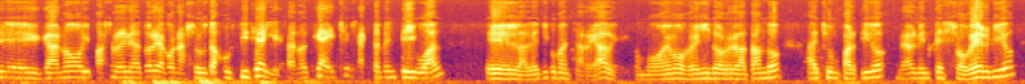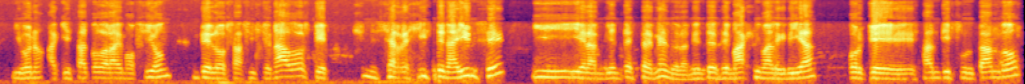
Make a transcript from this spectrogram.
eh, ganó y pasó la eliminatoria con absoluta justicia y esta noche ha hecho exactamente igual el Atlético Mancha Real, que como hemos venido relatando, ha hecho un partido realmente soberbio y bueno, aquí está toda la emoción de los aficionados que se resisten a irse y el ambiente es tremendo, el ambiente es de máxima alegría porque están disfrutando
